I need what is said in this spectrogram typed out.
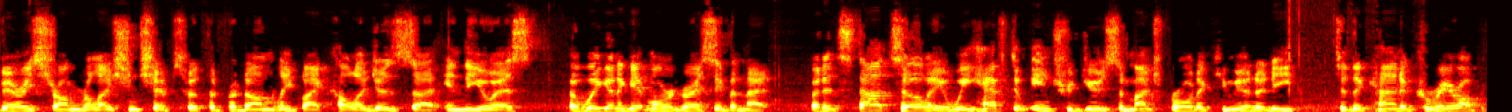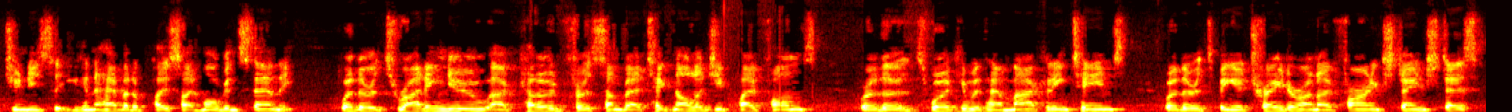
very strong relationships with the predominantly black colleges uh, in the US, but we're going to get more aggressive in that. But it starts earlier. We have to introduce a much broader community to the kind of career opportunities that you can have at a place like Morgan Stanley. Whether it's writing new uh, code for some of our technology platforms, whether it's working with our marketing teams, whether it's being a trader on a foreign exchange desk,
